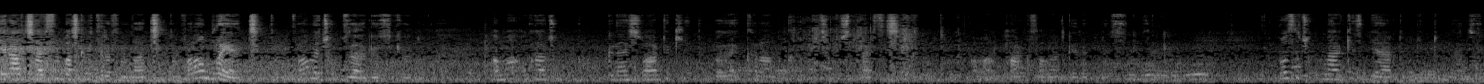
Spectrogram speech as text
yerel çarşının başka bir tarafından çıktım falan buraya çıktım falan ve çok güzel gözüküyordu. Ama o kadar çok güneş vardı ki böyle karanlık çıkmış ters ışık. Ama park falan görebiliyorsunuz. Yani. Burası çok merkez bir yerde unuttum ben sonra.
